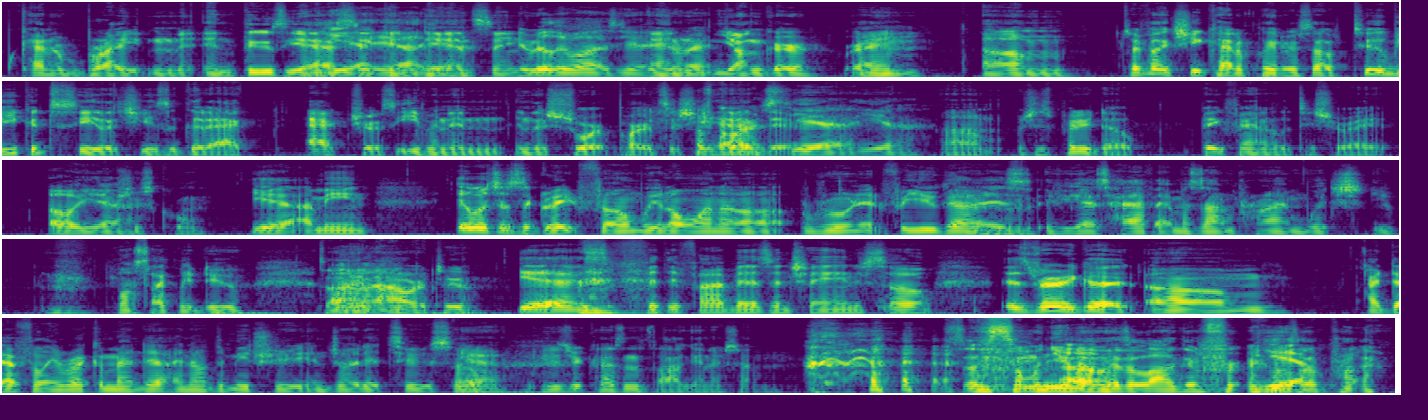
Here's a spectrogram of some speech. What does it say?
kind of bright and enthusiastic yeah, and yeah. dancing It really was. Yeah, and right. younger, right? Mhm. Um, so I feel like she kind of played herself too, but you could see that she's a good act- actress even in in the short parts that she of had course. there. Yeah, yeah. Um, which is pretty dope. Big fan of Letitia Wright. Oh yeah. She's cool. Yeah, I mean, it was just a great film. We don't want to ruin it for you guys. Mm-hmm. If you guys have Amazon Prime, which you most likely do. It's only an uh, hour too. Yeah, it's 55 minutes and change, so it's very good. Um, I definitely recommend it. I know Dimitri enjoyed it too. So yeah, use your cousin's login or something. so someone you know has a login for Amazon Um, yeah. Prime.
